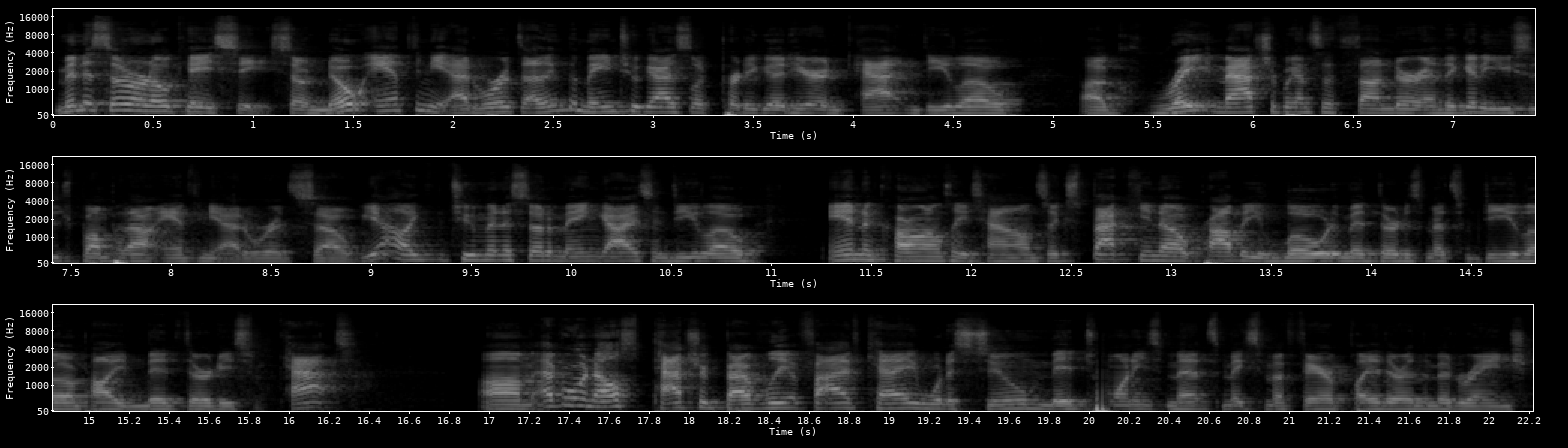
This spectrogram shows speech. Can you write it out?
Minnesota and OKC. So no Anthony Edwards. I think the main two guys look pretty good here in Cat and D'Lo. A great matchup against the Thunder, and they get a usage bump without Anthony Edwards. So yeah, I like the two Minnesota main guys in D'Lo and in Karl-Anthony Towns. Expect you know probably low to mid 30s minutes from D'Lo and probably mid 30s from Cat. Um, everyone else, Patrick Beverley at 5K would assume mid 20s minutes makes him a fair play there in the mid range.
